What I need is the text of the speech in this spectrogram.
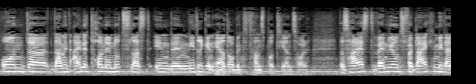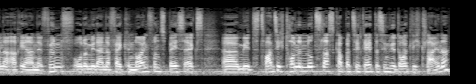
und damit eine Tonne Nutzlast in den niedrigen Erdorbit transportieren soll. Das heißt, wenn wir uns vergleichen mit einer Ariane 5 oder mit einer Falcon 9 von SpaceX äh, mit 20 Tonnen Nutzlastkapazität, da sind wir deutlich kleiner.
